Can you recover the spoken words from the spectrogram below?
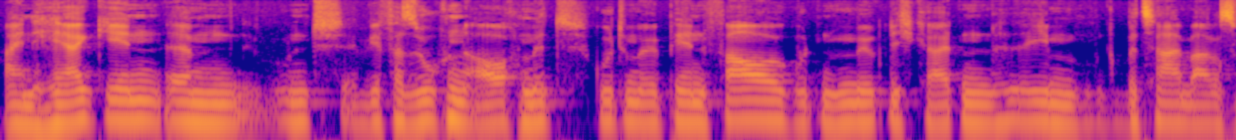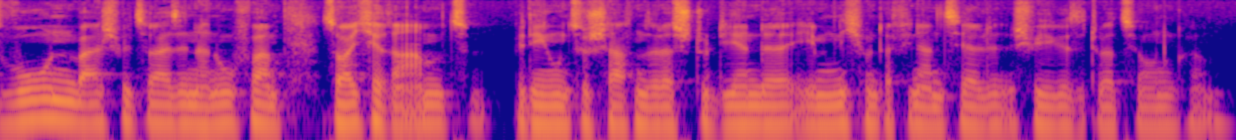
einhergehen. und wir versuchen auch mit gutem ÖPNV, guten Möglichkeiten, eben bezahlbares Wohnen beispielsweise in Hannover, solche Rahmenbedingungen zu schaffen, sodass Studierende eben nicht unter finanziell schwierige Situationen kommen.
